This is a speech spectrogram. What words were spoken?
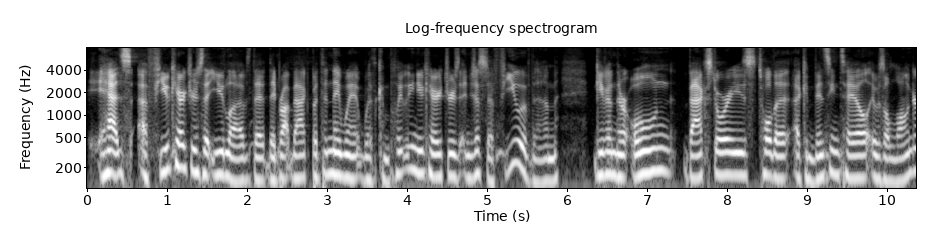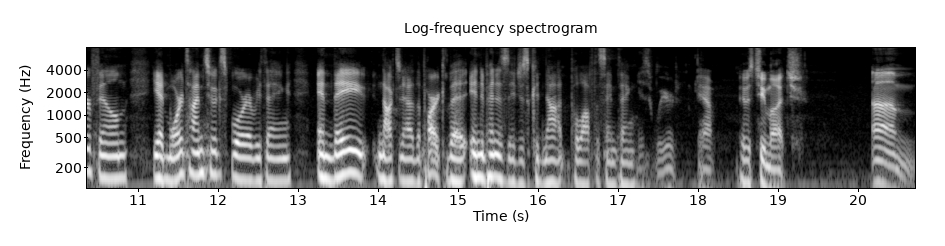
It has a few characters that you loved that they brought back, but then they went with completely new characters, and just a few of them gave them their own backstories, told a, a convincing tale. It was a longer film. You had more time to explore everything, and they knocked it out of the park. But Independence Day just could not pull off the same thing. It's weird. Yeah. It was too much. Um,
